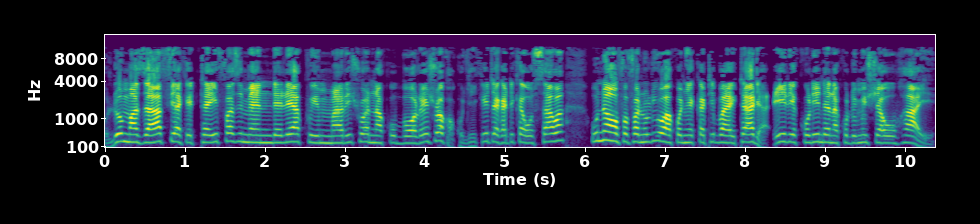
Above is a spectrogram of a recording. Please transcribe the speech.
Huduma za afya ya kitaifa zimeendelea kuimarishwa na kuboreshwa kwa kujikita katika usawa unaofafanuliwa kwenye katiba ya Italia ili kulinda na kudumisha uhai.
